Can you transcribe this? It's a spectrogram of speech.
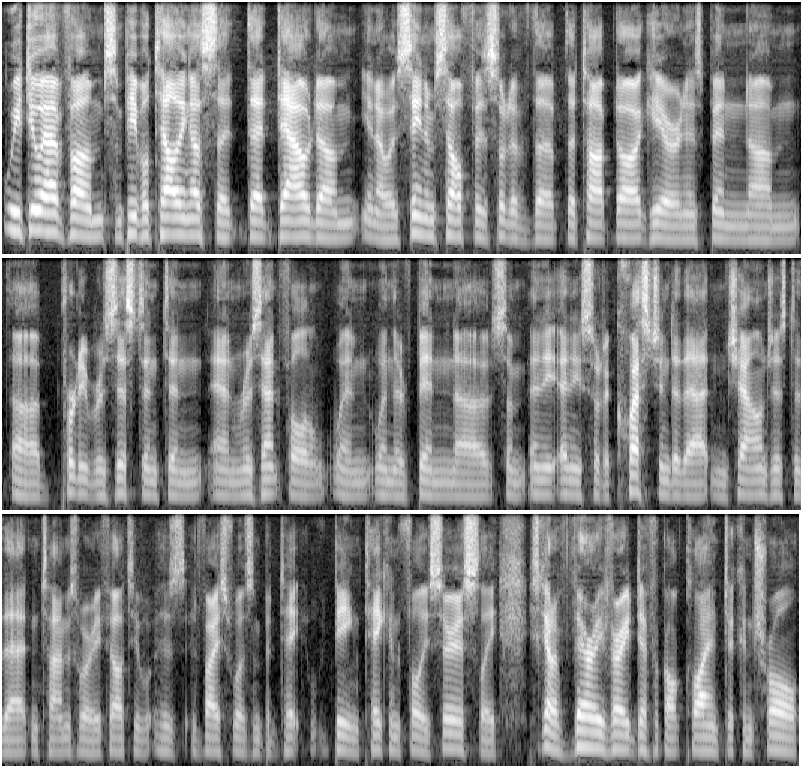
we do have um, some people telling us that that Dowd, um, you know, has seen himself as sort of the, the top dog here and has been um, uh, pretty resistant and, and resentful when when there've been uh, some any any sort of question to that and challenges to that in times where he felt he, his advice wasn't ta- being taken fully seriously. He's got a very very difficult client to control,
